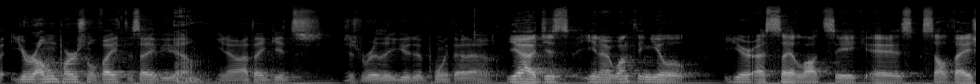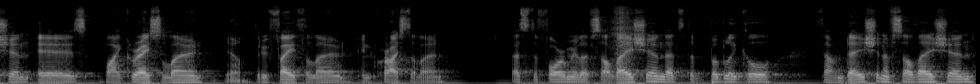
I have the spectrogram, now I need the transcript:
f- your own personal faith to save you. Yeah. And, you know, I think it's just really good to point that out. Yeah, just you know, one thing you'll say a lot, Zeke, is salvation is by grace alone, Yeah. through faith alone, in Christ alone. That's the formula of salvation. That's the biblical foundation of salvation.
